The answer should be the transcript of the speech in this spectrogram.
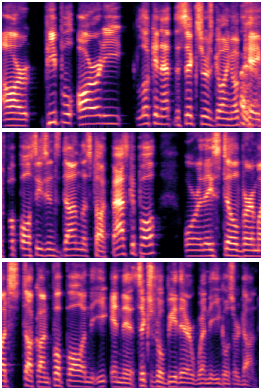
are people already looking at the Sixers going, okay, football season's done, let's talk basketball, or are they still very much stuck on football and the and the Sixers will be there when the Eagles are done?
